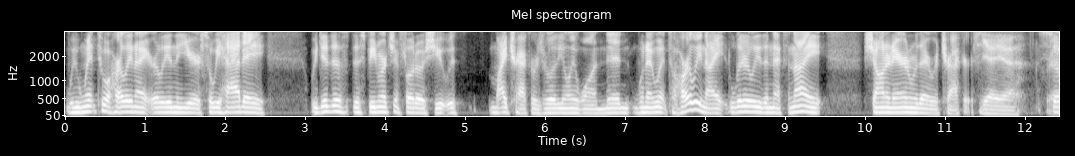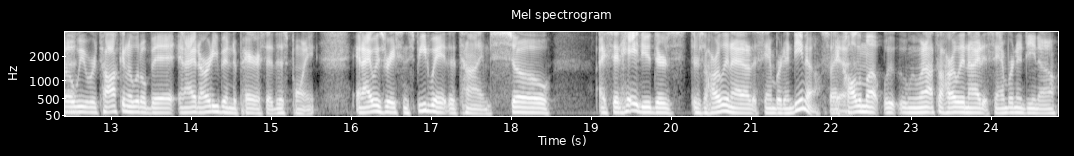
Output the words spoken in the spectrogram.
we went to a Harley night early in the year. So we had a we did the the Speed Merchant photo shoot with my tracker was really the only one. Then when I went to Harley night, literally the next night, Sean and Aaron were there with trackers. Yeah, yeah. So Rad. we were talking a little bit, and I had already been to Perris at this point, and I was racing Speedway at the time. So I said, "Hey, dude, there's there's a Harley night out at San Bernardino." So I called him up. We, we went out to Harley night at San Bernardino,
